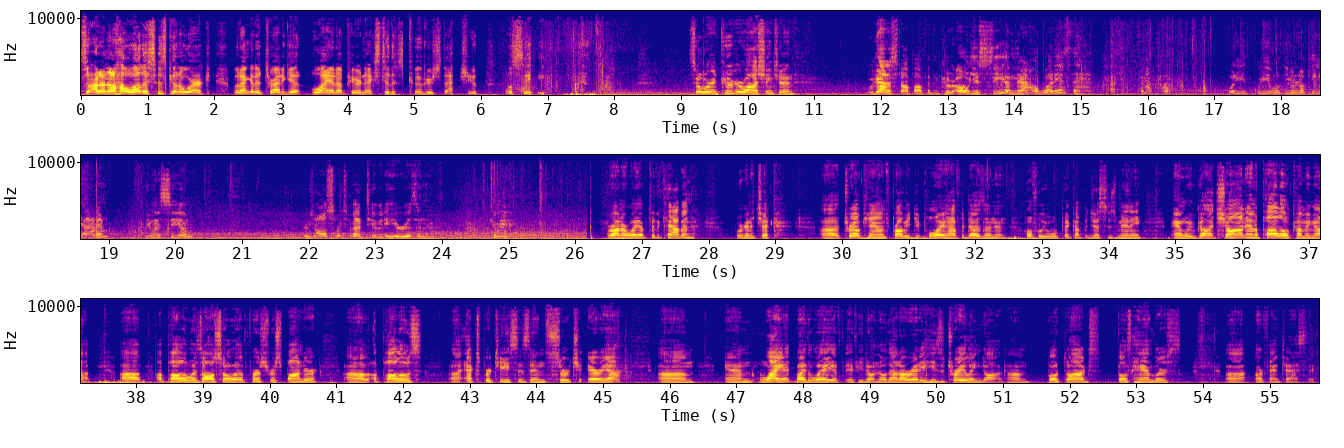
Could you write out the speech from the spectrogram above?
So I don't know how well this is going to work, but I'm going to try to get Wyatt up here next to this cougar statue. We'll see. So we're in Cougar, Washington. We got to stop off at the cougar. Oh, you see him now. What is that? Come on, up. What are you, are you, you looking at him? You want to see him? There's all sorts of activity here, isn't there? Come here. We're on our way up to the cabin. We're going to check uh, trail cams, probably deploy half a dozen, and hopefully we'll pick up just as many. And we've got Sean and Apollo coming up. Uh, Apollo is also a first responder. Uh, Apollo's uh, expertise is in search area. Um, and Wyatt, by the way, if, if you don't know that already, he's a trailing dog. Um, both dogs, both handlers uh, are fantastic.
